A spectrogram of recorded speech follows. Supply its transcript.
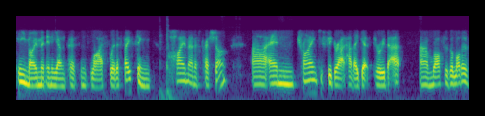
key moment in a young person's life where they're facing high amount of pressure uh, and trying to figure out how they get through that. Um, whilst there's a lot of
